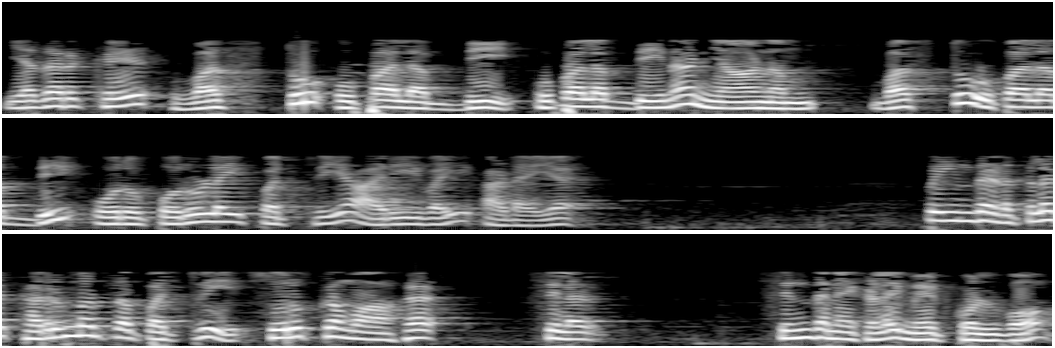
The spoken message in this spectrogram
எதற்கு? வஸ்து உபலப்தி. உபலப்தினா ஞானம். வஸ்து உபலப்தி ஒரு பொருளை பற்றிய அறிவை அடைய. இப்ப இந்த இடத்துல கர்மத்தை பற்றி சுருக்கமாக சில சிந்தனைகளை மேற்கொள்வோம்.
